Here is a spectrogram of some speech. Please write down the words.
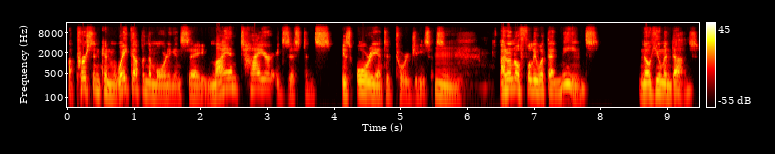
a person can wake up in the morning and say, My entire existence is oriented toward Jesus. Mm. I don't know fully what that means. No human does.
